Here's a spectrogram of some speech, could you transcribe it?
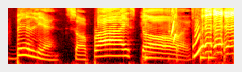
billion surprise toys.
